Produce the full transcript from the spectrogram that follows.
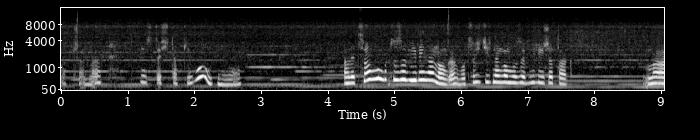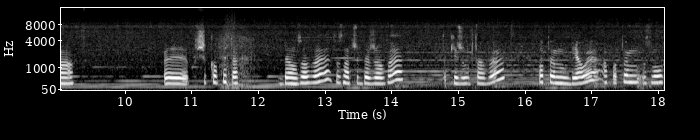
Zobaczymy. Jesteś taki ładny. Ale co oni mu tu zrobili na nogach? Bo coś dziwnego mu zrobili, że tak. Ma y, przy kopytach brązowe, to znaczy beżowe, takie żółtawe, potem białe, a potem znów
